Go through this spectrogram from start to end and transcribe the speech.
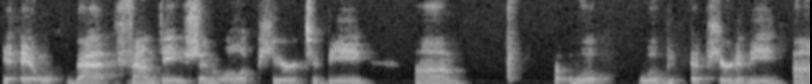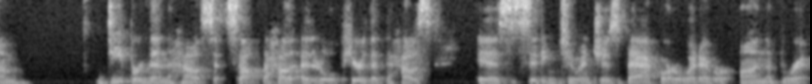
it, it that foundation will appear to be um, will will be, appear to be um, deeper than the house itself. The house it'll appear that the house is sitting two inches back or whatever on the brick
